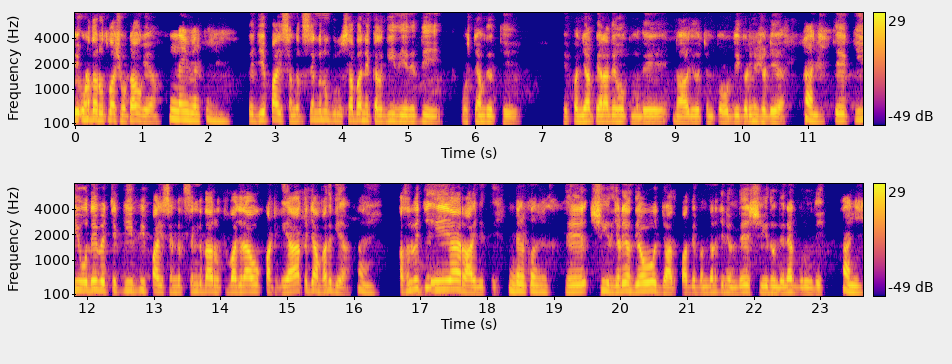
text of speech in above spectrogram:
ਇਹ ਉਹਨਾਂ ਦਾ ਰਤਬਾ ਛੋਟਾ ਹੋ ਗਿਆ? ਨਹੀਂ ਬਿਲਕੁਲ ਨਹੀਂ। ਤੇ ਜੇ ਭਾਈ ਸੰਗਤ ਸਿੰਘ ਨੂੰ ਗੁਰੂ ਸਾਹਿਬਾਂ ਨੇ ਕਲਗੀ ਦੇ ਦਿੱਤੀ ਉਸ ਟਾਈਮ ਦੇ ਉੱਤੇ ਤੇ ਪੰਜਾਂ ਪਿਆਰਿਆਂ ਦੇ ਹੁਕਮ ਦੇ ਨਾਲ ਜਦੋਂ ਚਮਕੌਰ ਦੀ ਗੜੀ ਨੂੰ ਛੱਡਿਆ ਹਾਂਜੀ। ਤੇ ਕੀ ਉਹਦੇ ਵਿੱਚ ਕੀ ਵੀ ਭਾਈ ਸੰਗਤ ਸਿੰਘ ਦਾ ਰਤਬਾ ਜਿਹੜਾ ਉਹ ਘਟ ਗਿਆ ਕਿ ਜਾਂ ਵੱਧ ਗਿਆ? ਅਸਲ ਵਿੱਚ ਇਹ ਆ ਰਾਜਨੀਤੀ। ਬਿਲਕੁਲ। ਤੇ ਸ਼ਹੀਦ ਜਿਹੜੇ ਹੁੰਦੇ ਆ ਉਹ ਜਾਤ ਪਾਤ ਦੇ ਬੰਧਨ 'ਚ ਨਹੀਂ ਹੁੰਦੇ ਸ਼ਹੀਦ ਹੁੰਦੇ ਨੇ ਗੁਰੂ ਦੇ। ਹਾਂਜੀ।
